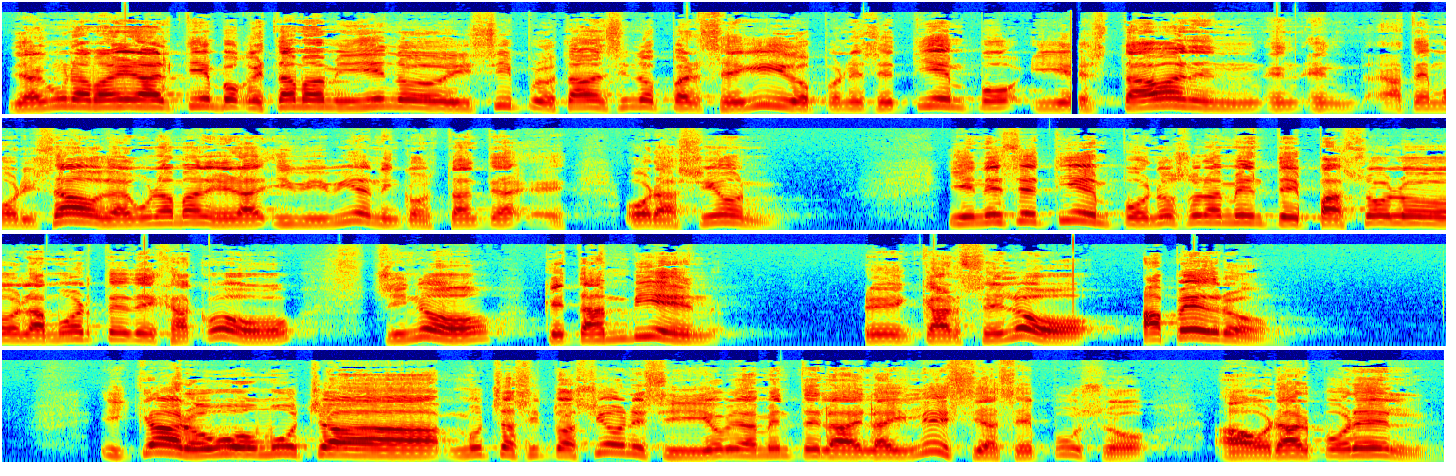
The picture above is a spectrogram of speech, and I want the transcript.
de alguna manera al tiempo que estaban midiendo los discípulos, estaban siendo perseguidos por ese tiempo y estaban atemorizados de alguna manera y vivían en constante eh, oración. Y en ese tiempo no solamente pasó la muerte de Jacobo, sino que también encarceló a Pedro. Y claro, hubo muchas situaciones y obviamente la iglesia se puso a orar por él.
